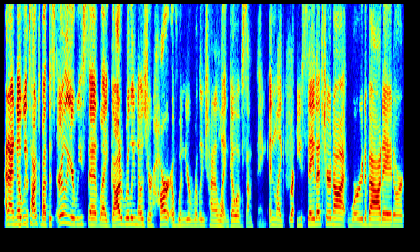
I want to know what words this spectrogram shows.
and i know we talked about this earlier we said like god really knows your heart of when you're really trying to let go of something and like right. you say that you're not worried about it or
